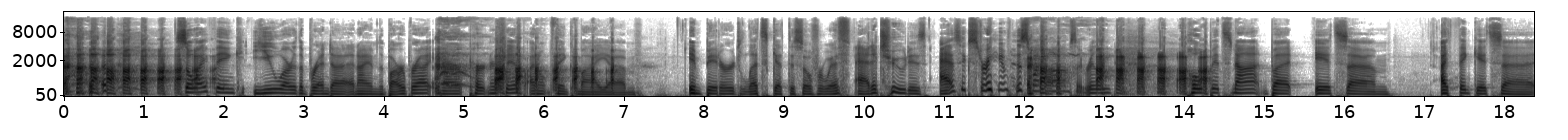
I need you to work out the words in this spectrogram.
so I think you are the Brenda and I am the Barbara in our partnership. I don't think my um, embittered, let's get this over with attitude is as extreme as my mom's. I really hope it's not, but it's, um, I think it's uh,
